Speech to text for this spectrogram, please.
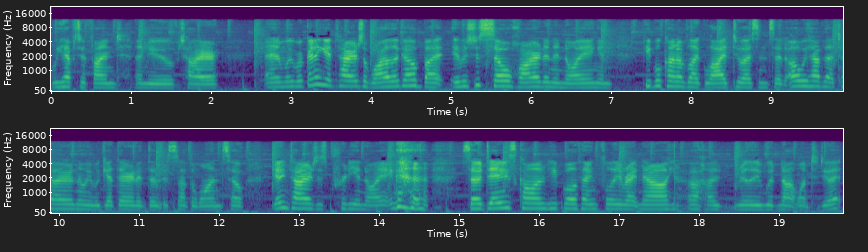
We have to find a new tire. And we were going to get tires a while ago, but it was just so hard and annoying and people kind of like lied to us and said, "Oh, we have that tire," and then we would get there and it does, it's not the one. So getting tires is pretty annoying. so Danny's calling people, thankfully, right now. He, uh, I really would not want to do it.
